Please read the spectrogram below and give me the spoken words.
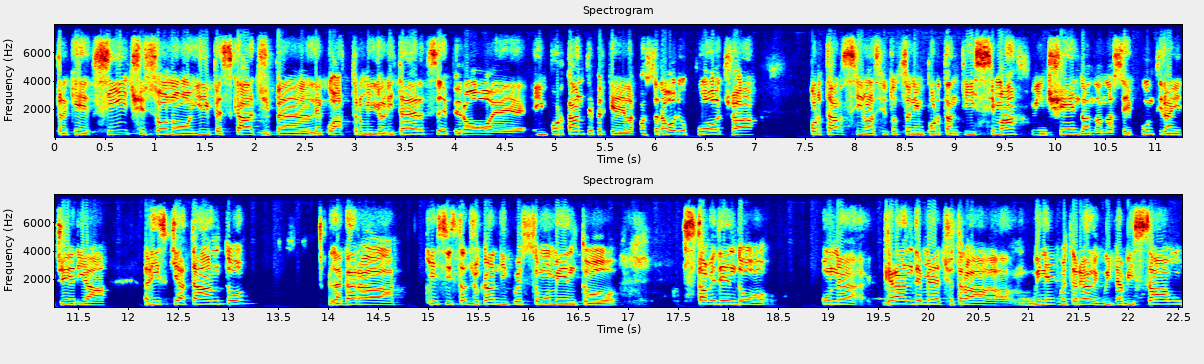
perché sì, ci sono i ripescaggi per le quattro migliori terze, però è, è importante perché la Costa d'Avorio può già portarsi in una situazione importantissima, vincendo, andando a sei punti, la Nigeria rischia tanto. La gara che si sta giocando in questo momento sta vedendo un grande match tra Guinea Equatoriale e Guinea Bissau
